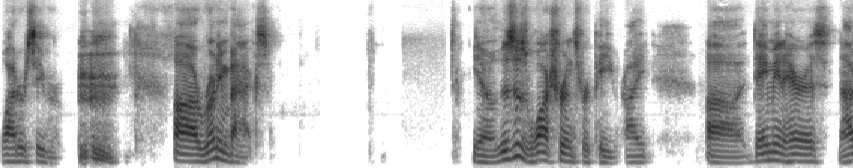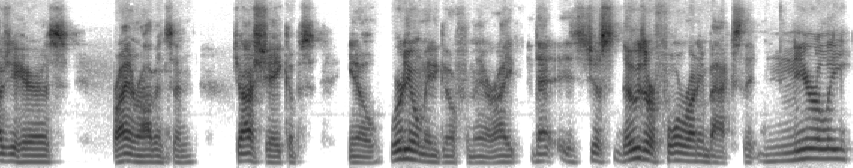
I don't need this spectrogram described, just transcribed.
Wide receiver, uh, running backs. You know, this is wash, rinse, repeat, right? Uh, Damien Harris, Najee Harris, Brian Robinson, Josh Jacobs. You know, where do you want me to go from there, right? That is just those are four running backs that nearly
